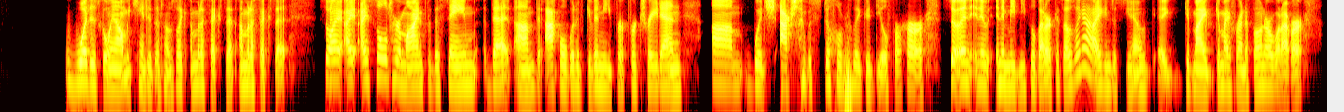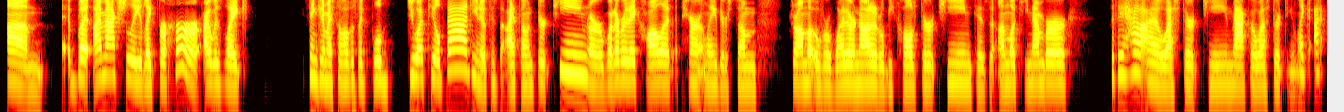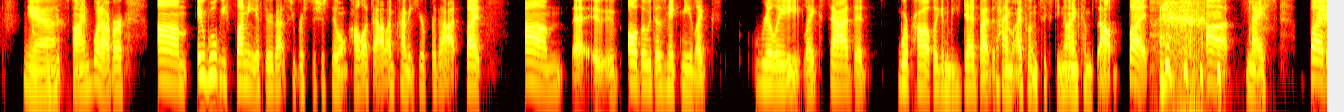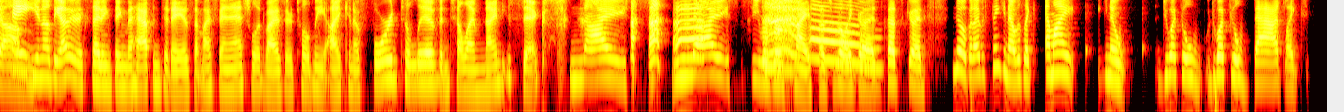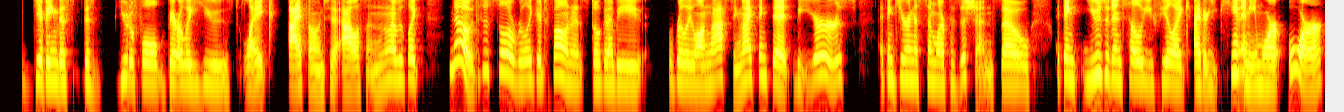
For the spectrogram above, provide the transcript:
"What is going on? We can't do this." And I was like, "I'm gonna fix it. I'm gonna fix it." So I, I, I sold her mine for the same that um, that Apple would have given me for for trade in, um, which actually was still a really good deal for her. So and and it, and it made me feel better because I was like, yeah, I can just you know give my give my friend a phone or whatever. Um, but I'm actually like for her, I was like thinking to myself, I was like, well, do I feel bad? You know, because the iPhone 13 or whatever they call it, apparently there's some drama over whether or not it'll be called 13 because unlucky number. But they had iOS 13, Mac OS 13. Like I, I Yeah. think it's fine, whatever. Um, it will be funny if they're that superstitious they won't call it that. I'm kind of here for that. But um, uh, it- although it does make me like really like sad that we're probably going to be dead by the time iPhone 69 comes out. But uh, nice. But um, hey, you know, the other exciting thing that happened today is that my financial advisor told me I can afford to live until I'm 96. Nice. nice. See, reverse nice. That's really good. That's good. No, but I was thinking, I was like, am I, you know, do I feel do I feel bad like giving this this beautiful, barely used like iPhone to Allison? And I was like, no, this is still a really good phone and it's still gonna be really long lasting. And I think that that yours, I think you're in a similar position. So I think use it until you feel like either you can't anymore or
